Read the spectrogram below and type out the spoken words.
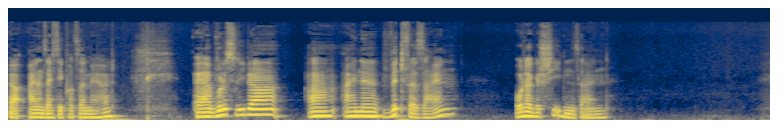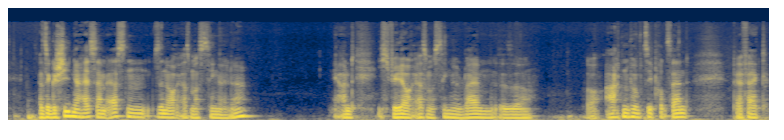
Ja, 61% Mehrheit. Äh, würdest du lieber äh, eine Witwe sein oder geschieden sein? Also geschieden heißt ja im ersten Sinne auch erstmal Single, ne? Ja, und ich will ja auch erstmal Single bleiben. Also so, 58% Perfekt.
